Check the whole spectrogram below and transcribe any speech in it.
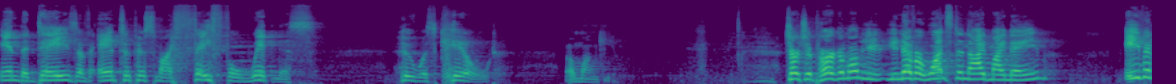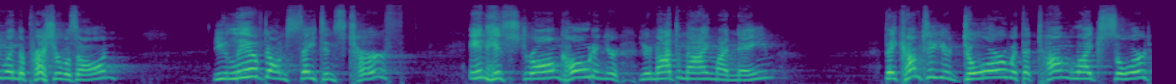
in the days of Antipas, my faithful witness, who was killed among you. Church at Pergamum, you, you never once denied my name, even when the pressure was on. You lived on Satan's turf, in his stronghold, and you're, you're not denying my name. They come to your door with a tongue like sword,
